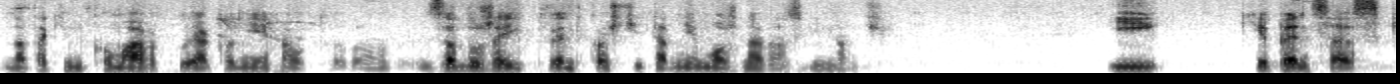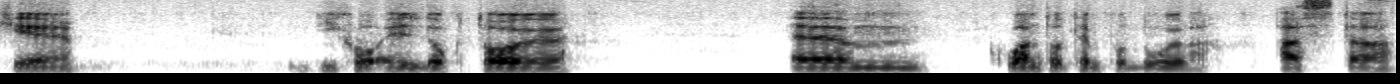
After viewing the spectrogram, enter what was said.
na takim komarku, jak on jechał, to za dużej prędkości tam nie można rozwinąć. Y qué pensas que dijo el doctor em, cuánto tiempo dura hasta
